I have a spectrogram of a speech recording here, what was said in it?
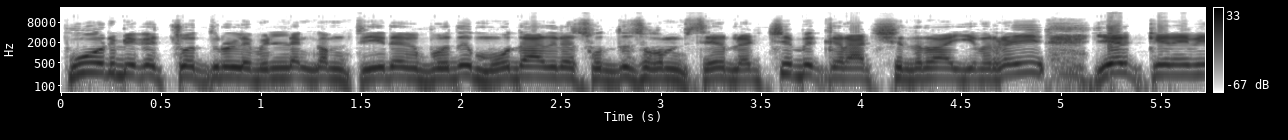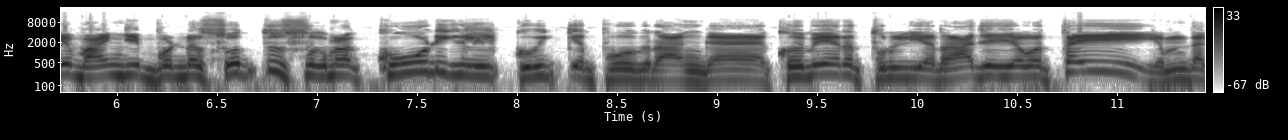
பூர்வீக சொத்துள்ள வில்லங்கம் தீரகுப்பது மூதாதிர சொத்து சுகம் சேர் லட்சுமி கராட்சிதரா இவர்கள் ஏற்கனவே வாங்கி போட்ட சொத்து சுகம கோடிகளில் குவிக்க போகிறாங்க. குபேர துல்லிய ராஜயோகத்தை இந்த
